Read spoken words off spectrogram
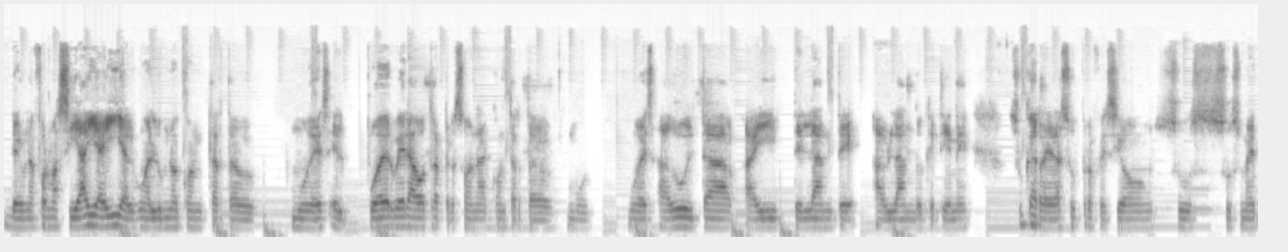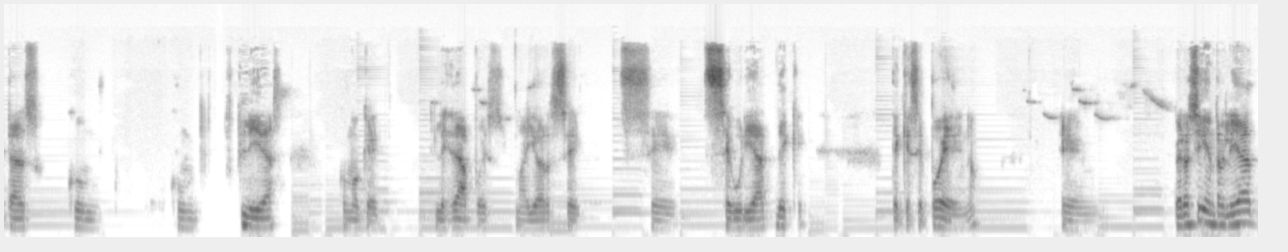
de una forma, si hay ahí algún alumno con tartamudez, el poder ver a otra persona con tartamudez adulta ahí delante, hablando, que tiene su carrera, su profesión, sus, sus metas cumplidas, como que les da pues mayor seguridad de que, de que se puede, ¿no? Em, pero sí, en realidad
